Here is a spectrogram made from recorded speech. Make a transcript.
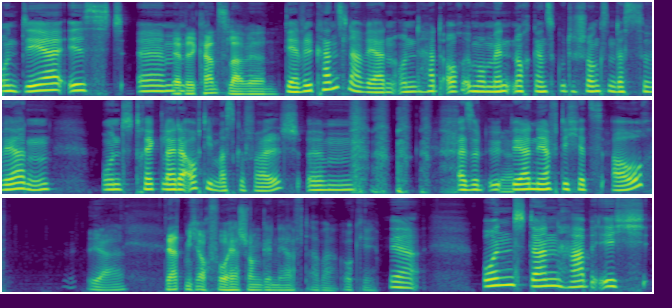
Und der ist, ähm, Wer will Kanzler werden? der will Kanzler werden und hat auch im Moment noch ganz gute Chancen, das zu werden. Und trägt leider auch die Maske falsch. Ähm, also äh, Ja. der nervt dich jetzt auch. Ja. Der hat mich auch vorher schon genervt, aber okay. Ja. Und dann habe ich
